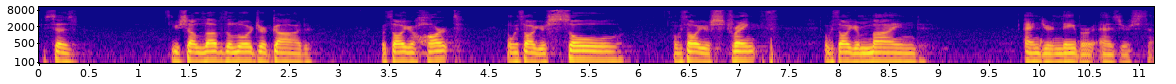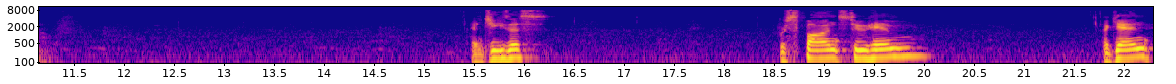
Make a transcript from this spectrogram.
He says, you shall love the Lord your God with all your heart and with all your soul and with all your strength and with all your mind and your neighbor as yourself. And Jesus responds to him. Again,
